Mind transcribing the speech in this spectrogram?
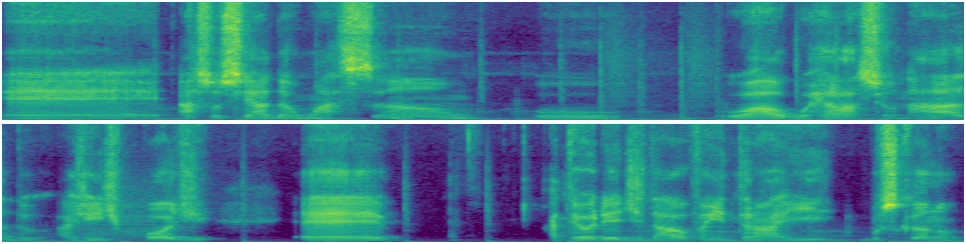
é, associado a uma ação ou, ou algo relacionado, a gente pode é, A teoria de Dow vai entrar aí buscando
